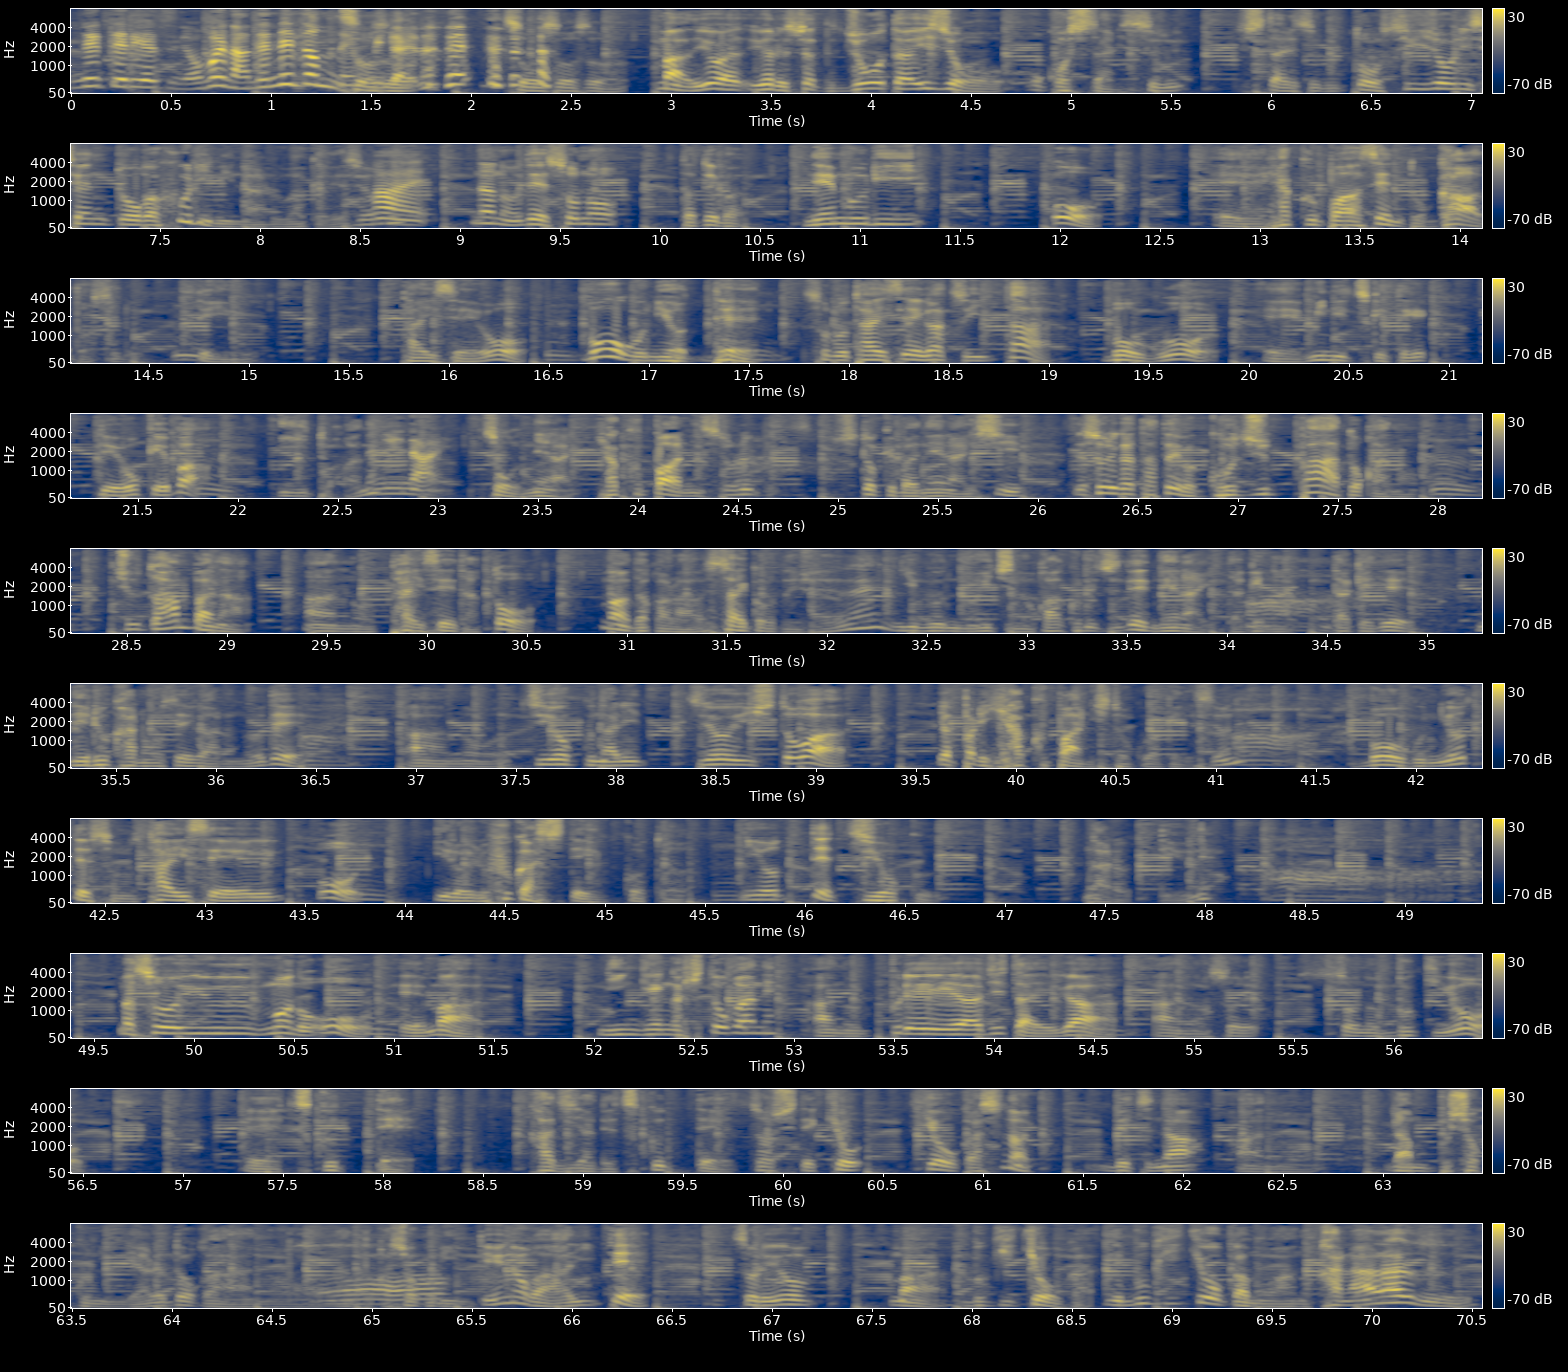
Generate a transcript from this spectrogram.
寝てるやつに、お前なんで寝たんねんみたいなね。そうそうそう。まあ、いわゆるそうやって状態異常を起こしたりする、したりすると、非常に戦闘が不利になるわけですよね。はい。なので、その、例えば、眠りを、えー100%ガードするっていう体勢を、うん防具によってうん、その体勢がついた防具を、えー身につけてておけばうんいいとかね。寝ない。そう、寝ない。100%にしとれしとけば寝ないし、で、それが例えば50%とかのうん。中途半端な、あの、体勢だと、まあだから、サイコロと一緒ですね。2分の1の確率で寝ないだけあな、ーだけで、寝る可能性があるので、ああの、強くなり、強い人は、やっぱり100%にしとくわけですよね。あ防具によってその体勢ー。をうんいろいろ付加していくことによって強くなるっていうね。あまあそういうものを、んえーまあ、人間が人がね、あの、プレイヤー自体が、うんあの、それ、その武器を、えー作って、鍛冶屋で作って、そして強強化するのは別な、あの、ランプ職人であるとか、あの、なんとか職人っていうのがいて、それを、まあ、武器強化。で、武器強化も、あの、必ず、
